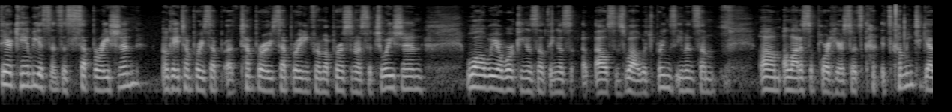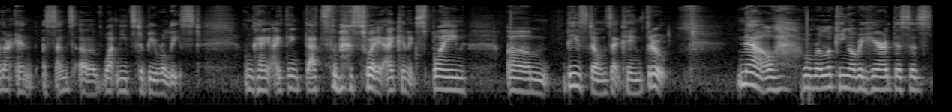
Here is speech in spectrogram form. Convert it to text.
There can be a sense of separation okay temporary sep- uh, temporary separating from a person or situation while we are working on something else, else as well which brings even some um, a lot of support here. So it's it's coming together and a sense of what needs to be released. Okay, I think that's the best way I can explain um, these stones that came through. Now, when we're looking over here, this is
